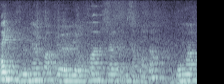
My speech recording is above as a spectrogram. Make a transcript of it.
Oui. Je veux bien croire que les ronds-points, tout ça, c'est plus important. Pour moi,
